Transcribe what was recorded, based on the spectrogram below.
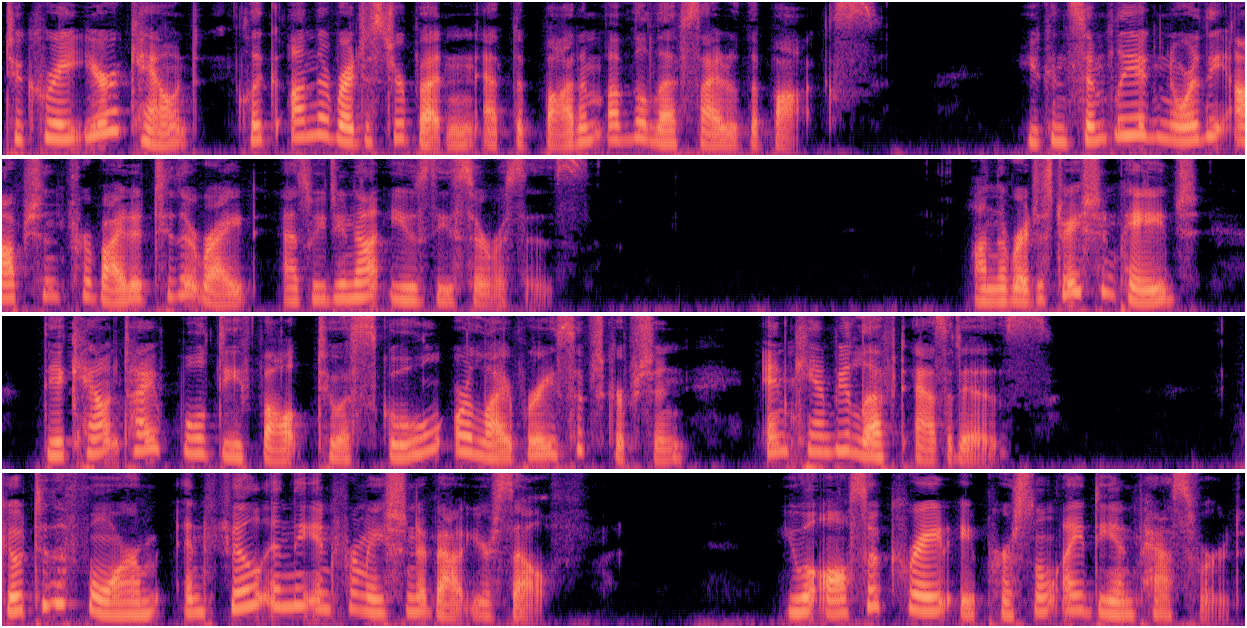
To create your account, click on the Register button at the bottom of the left side of the box. You can simply ignore the options provided to the right as we do not use these services. On the registration page, the account type will default to a school or library subscription and can be left as it is. Go to the form and fill in the information about yourself. You will also create a personal ID and password.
